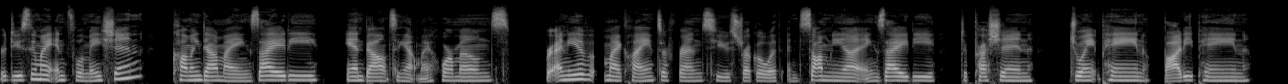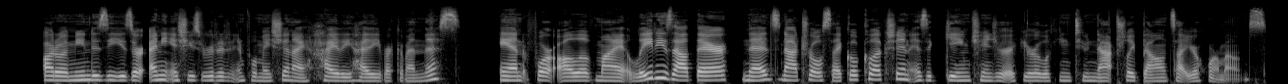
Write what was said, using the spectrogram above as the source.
reducing my inflammation, calming down my anxiety, and balancing out my hormones. For any of my clients or friends who struggle with insomnia, anxiety, depression, joint pain, body pain, autoimmune disease, or any issues rooted in inflammation, I highly, highly recommend this. And for all of my ladies out there, Ned's Natural Cycle Collection is a game changer if you're looking to naturally balance out your hormones.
